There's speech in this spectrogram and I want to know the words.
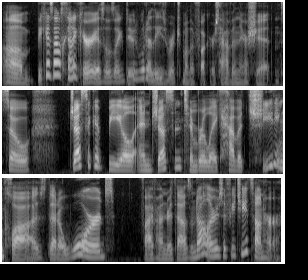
um, because I was kind of curious. I was like, dude, what do these rich motherfuckers have in their shit? So, Jessica Biel and Justin Timberlake have a cheating clause that awards $500,000 if he cheats on her.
